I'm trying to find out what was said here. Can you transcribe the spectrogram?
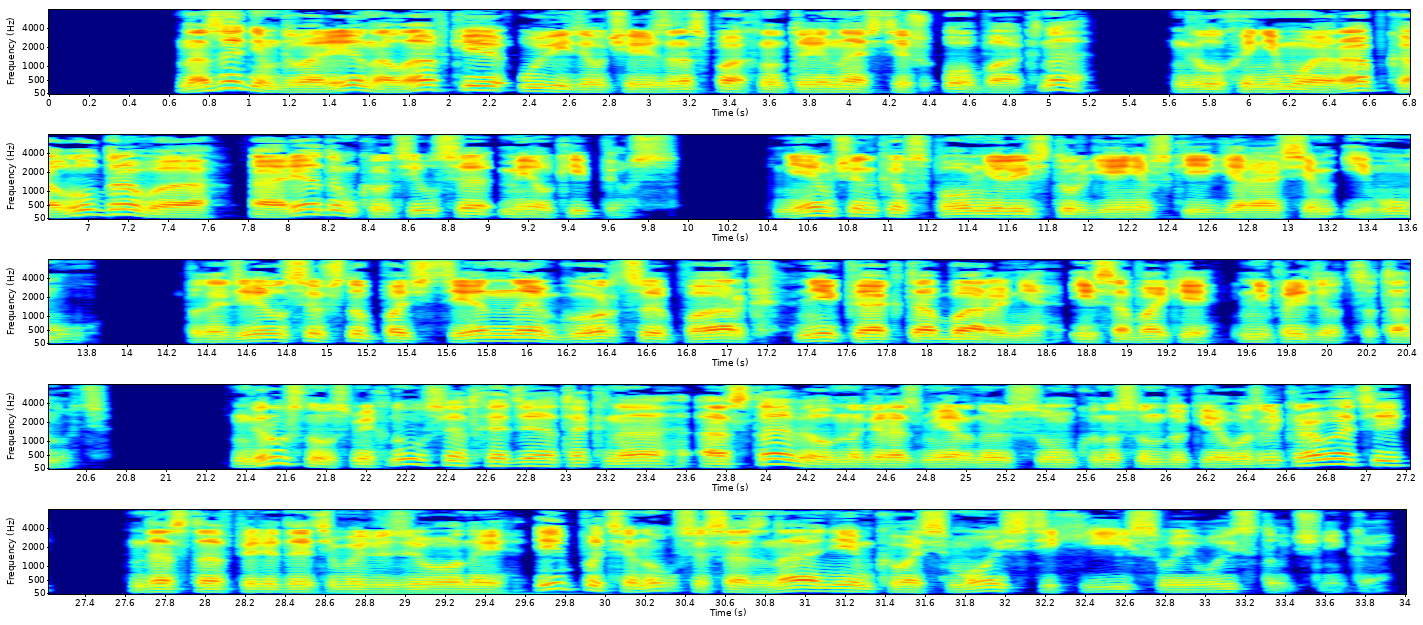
На заднем дворе на лавке увидел через распахнутые настежь оба окна, глухонемой раб колол дрова, а рядом крутился мелкий пес. Немченко вспомнились тургеневские Герасим и Муму. Понадеялся, что почтенная горце парк не как та барыня, и собаке не придется тонуть. Грустно усмехнулся, отходя от окна, оставил многоразмерную сумку на сундуке возле кровати, достав перед этим иллюзионы, и потянулся сознанием к восьмой стихии своего источника.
